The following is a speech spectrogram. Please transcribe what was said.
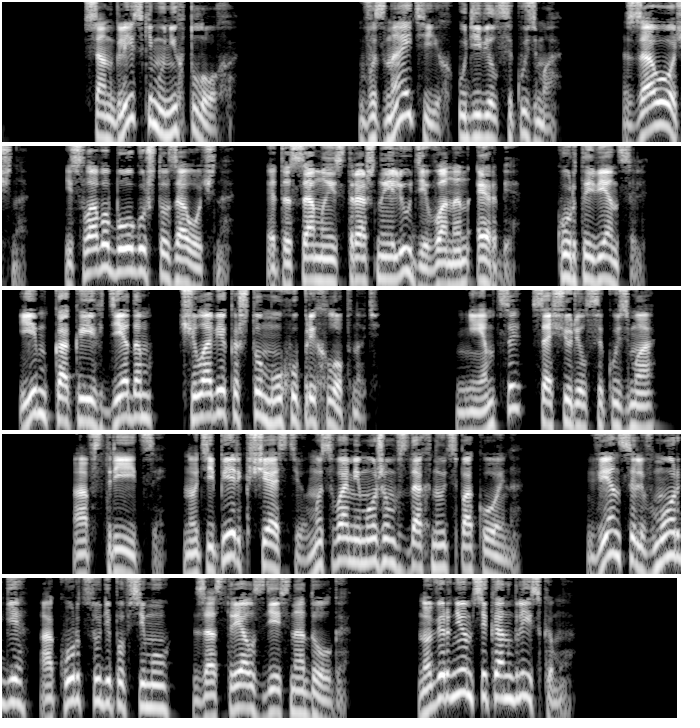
«С английским у них плохо». «Вы знаете их?» — удивился Кузьма. «Заочно. И слава богу, что заочно. Это самые страшные люди в Аннен-Эрбе, Курт и Венцель. Им, как и их дедам, человека что муху прихлопнуть. Немцы? Сощурился Кузьма. Австрийцы. Но теперь, к счастью, мы с вами можем вздохнуть спокойно. Венцель в морге, а Курт, судя по всему, застрял здесь надолго. Но вернемся к английскому.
